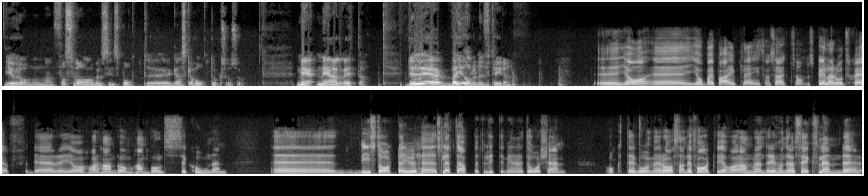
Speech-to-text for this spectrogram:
Jo då, man försvarar väl sin sport eh, ganska hårt också. Så. Med, med all rätta. Du, vad gör du nu för tiden? Ja, jobbar ju på iPlay som sagt som spelarrådschef där jag har hand om handbollssektionen. Eh, vi startade ju här, släppte appen för lite mer än ett år sedan. Och det går med rasande fart. Vi har användare i 106 länder.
